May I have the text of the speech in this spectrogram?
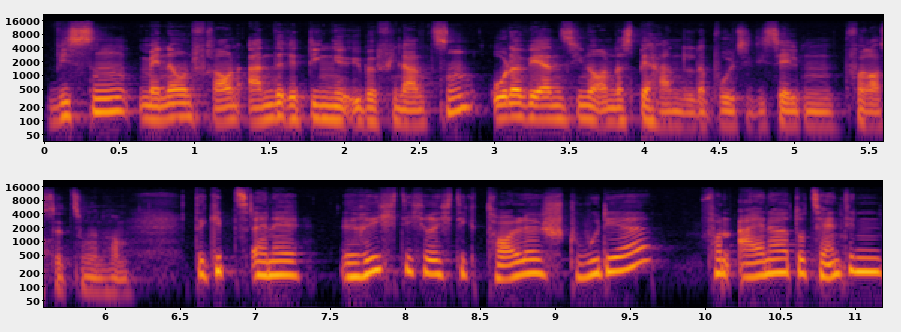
Wissen Männer und Frauen andere Dinge über Finanzen oder werden sie nur anders behandelt, obwohl sie dieselben Voraussetzungen haben? Da gibt es eine richtig, richtig tolle Studie von einer Dozentin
